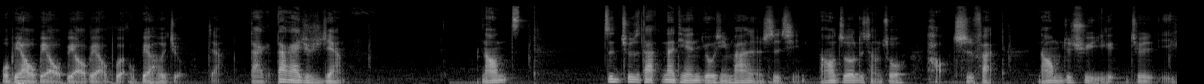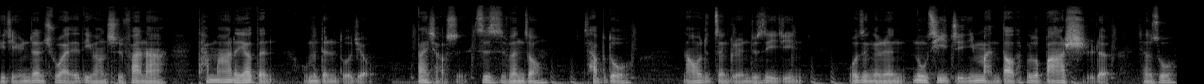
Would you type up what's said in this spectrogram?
我不要，我不要，我不要，我不要，不，我不要喝酒。”这样，大大概就是这样。然后这就是他那天游行发生的事情。然后之后就想说：“好吃饭。”然后我们就去一个就一个捷运站出来的地方吃饭啊。他妈的要等，我们等了多久？半小时、四十分钟，差不多。然后就整个人就是已经，我整个人怒气值已经满到差不多八十了，想说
